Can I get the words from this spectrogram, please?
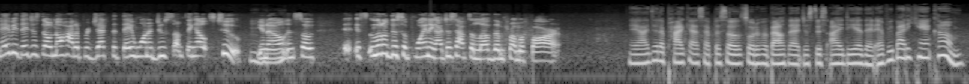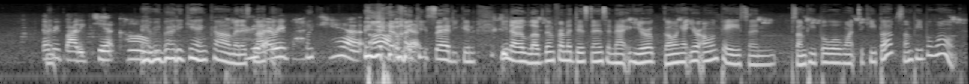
maybe they just don't know how to project that they want to do something else too, mm-hmm. you know? And so it's a little disappointing. I just have to love them from afar. Yeah, I did a podcast episode sort of about that, just this idea that everybody can't come. Everybody can't come. Everybody can't come, and it's not everybody like, can't. Oh, yeah, like yes. you said, you can, you know, love them from a distance, and that you're going at your own pace. And some people will want to keep up, some people won't.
